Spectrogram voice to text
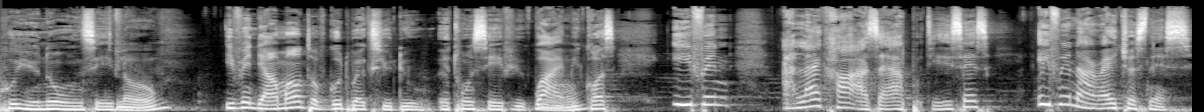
Who you know won't save you. No. Even the amount of good works you do, it won't save you. Why? No. Because even I like how Isaiah put it. He says, even our righteousness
